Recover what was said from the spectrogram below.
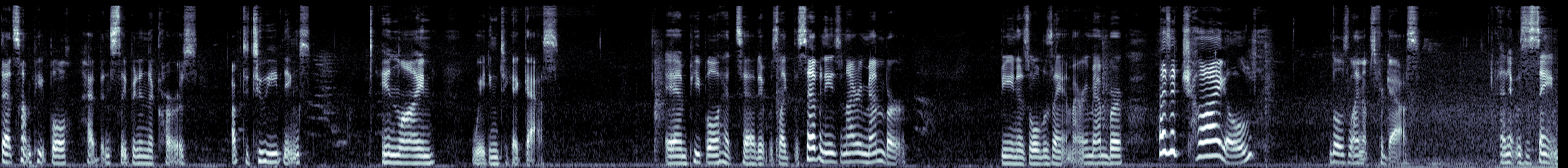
that some people had been sleeping in their cars up to two evenings in line waiting to get gas. And people had said it was like the 70s, and I remember being as old as I am. I remember as a child those lineups for gas. And it was the same.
